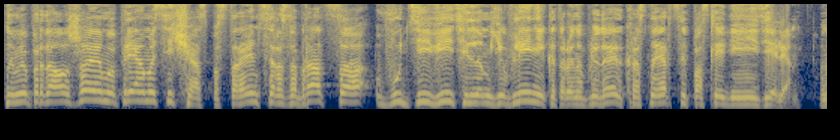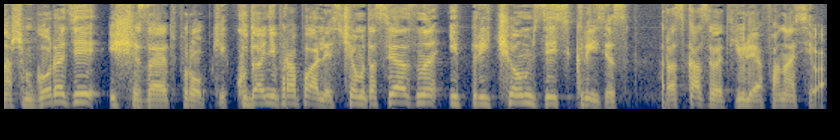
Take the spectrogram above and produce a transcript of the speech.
Но мы продолжаем и прямо сейчас постараемся разобраться в удивительном явлении, которое наблюдают красноярцы последние недели. В нашем городе исчезают пробки. Куда они пропали, с чем это связано и при чем здесь кризис, рассказывает Юлия Афанасьева.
